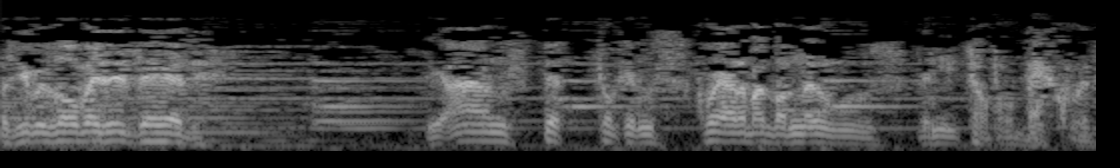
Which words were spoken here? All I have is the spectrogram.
But he was already dead. The iron spit took him square above the nose, then he toppled backward.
